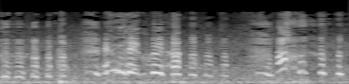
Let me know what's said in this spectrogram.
Hindi ko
